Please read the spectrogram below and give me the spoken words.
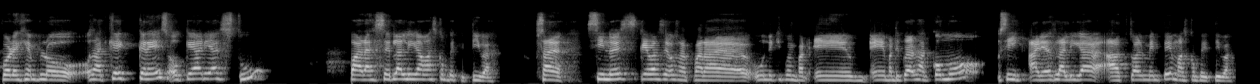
por ejemplo, o sea, ¿qué crees o qué harías tú para hacer la liga más competitiva? O sea, si no es que va a ser, o sea, para un equipo en, eh, en particular, o sea, ¿cómo, sí, harías la liga actualmente más competitiva?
